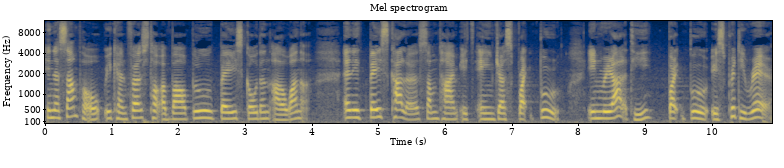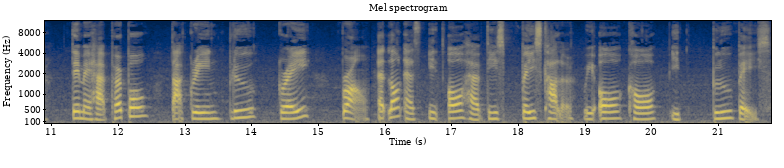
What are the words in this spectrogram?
In a sample, we can first talk about blue base golden arowana. And its base color sometimes it ain't just bright blue. In reality, bright blue is pretty rare. They may have purple, dark green, blue, gray, brown. As long as it all have this base color, we all call it blue base.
